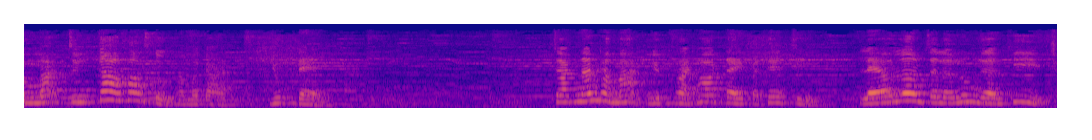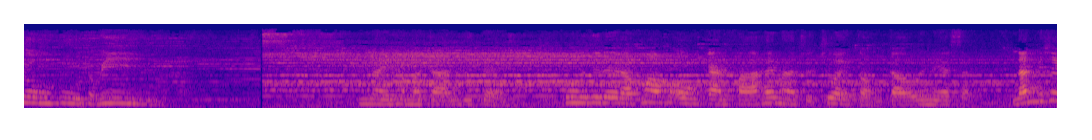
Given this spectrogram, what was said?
รรมะจึงก้าวเข้าสู่ธรรมการยุคแดง จากนั้นธรรมะหยุดถ่ายทอดในประเทศจีน แล้วเริ่มเจริญรุ่งเรืองที่ชมพูทวีในธรรมการยุคแดงผู้ที่ได้รับมอบพระองค์การฟ้าให้มาจุดช่วยกล่อมเกาเวเนสัตนั้นไม่ใช่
